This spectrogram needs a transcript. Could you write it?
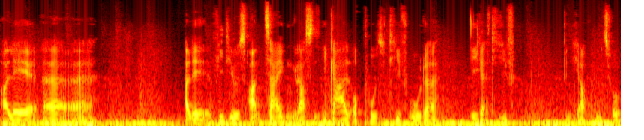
alle, äh, äh, alle Videos anzeigen lassen, egal ob positiv oder negativ. Finde ich auch gut so.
